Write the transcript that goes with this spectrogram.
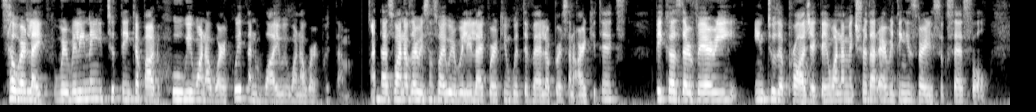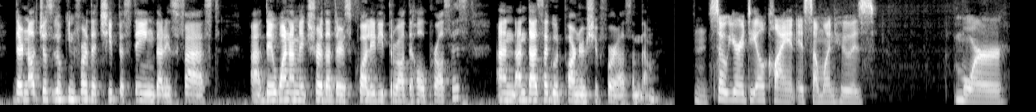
So we're like, we really need to think about who we want to work with and why we want to work with them. And that's one of the reasons why we really like working with developers and architects because they're very into the project. They want to make sure that everything is very successful. They're not just looking for the cheapest thing that is fast. Uh, they want to make sure that there's quality throughout the whole process. And, and that's a good partnership for us and them. Hmm. So your ideal client is someone who is more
